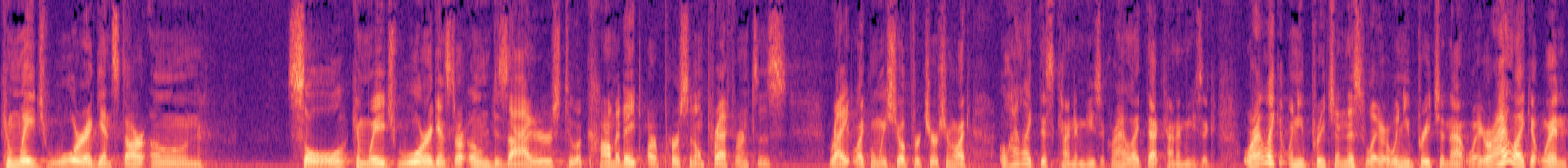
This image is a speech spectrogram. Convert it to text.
can wage war against our own soul, can wage war against our own desires to accommodate our personal preferences right? Like when we show up for church and we're like, oh, I like this kind of music, or I like that kind of music, or I like it when you preach in this way, or when you preach in that way, or I like it when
